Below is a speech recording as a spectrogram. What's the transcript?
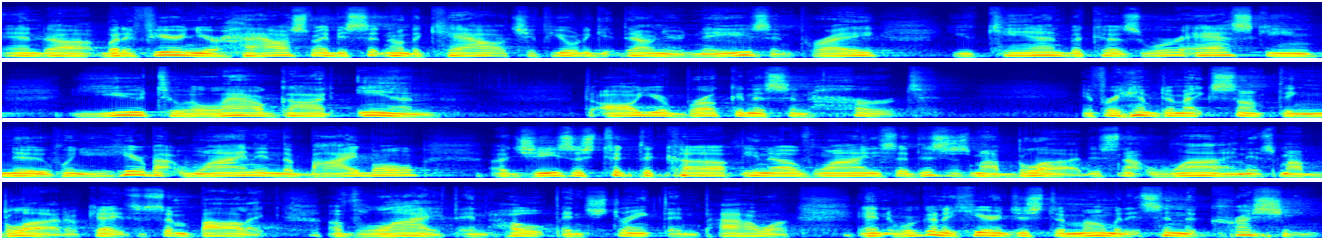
And, uh, but if you're in your house, maybe sitting on the couch, if you want to get down on your knees and pray, you can because we're asking you to allow God in to all your brokenness and hurt and for Him to make something new. When you hear about wine in the Bible, uh, Jesus took the cup, you know, of wine. He said, This is my blood. It's not wine, it's my blood, okay? It's a symbolic of life and hope and strength and power. And we're going to hear in just a moment, it's in the crushing,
